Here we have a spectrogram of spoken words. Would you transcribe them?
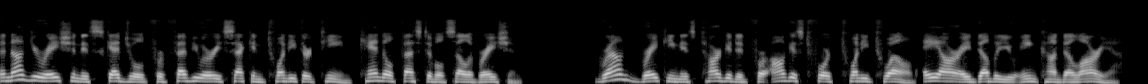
Inauguration is scheduled for February 2, 2013, Candle Festival celebration. Groundbreaking is targeted for August 4, 2012, ARAW in Candelaria.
